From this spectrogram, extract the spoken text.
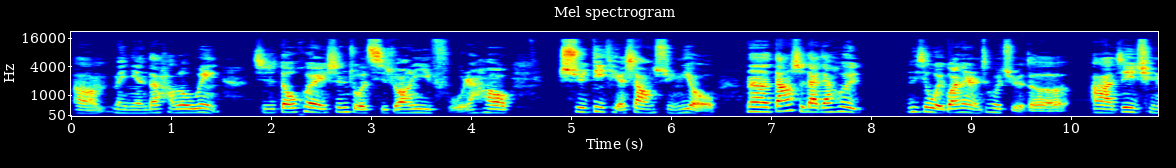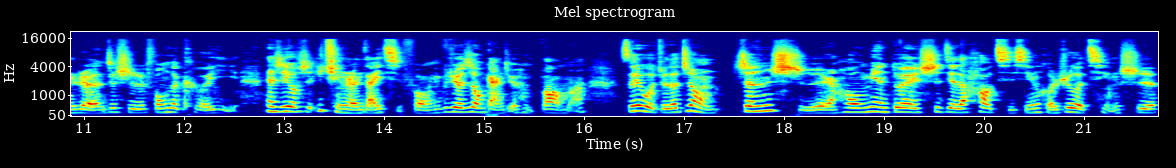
呃每年的 Halloween 其实都会身着奇装异服，然后去地铁上巡游。那当时大家会那些围观的人就会觉得。啊，这一群人就是疯的可以，但是又是一群人在一起疯，你不觉得这种感觉很棒吗？所以我觉得这种真实，然后面对世界的好奇心和热情是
